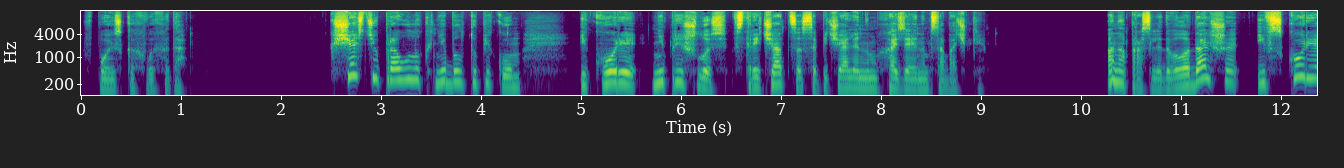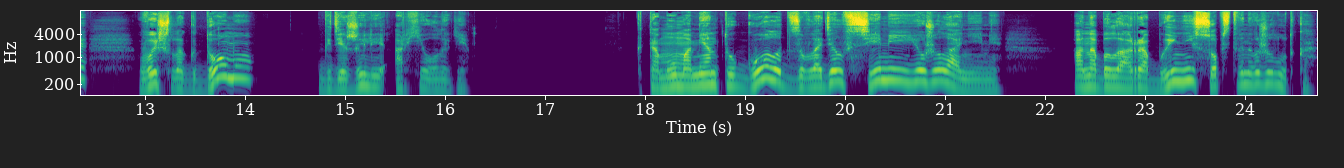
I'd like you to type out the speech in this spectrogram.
в поисках выхода. К счастью, проулок не был тупиком, и Коре не пришлось встречаться с опечаленным хозяином собачки. Она проследовала дальше и вскоре вышла к дому, где жили археологи. К тому моменту голод завладел всеми ее желаниями. Она была рабыней собственного желудка.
